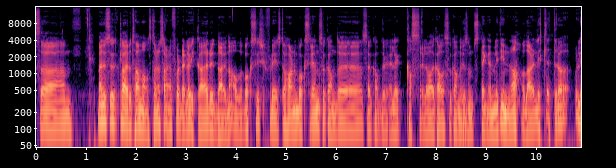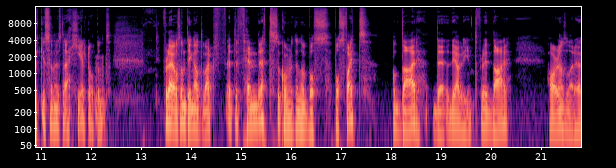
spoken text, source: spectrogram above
Så, men hvis du klarer å ta monstrene, så er det en fordel å ikke ha rydda unna alle bokser. Fordi hvis du har noen bokser igjen, så kan du, så kan du eller kasser eller hva det kalles, så kan du liksom stenge dem litt inne. da, Og da er det litt lettere å, å lykkes enn hvis det er helt åpent. For det er jo også en ting at hvert, etter fem brett så kommer du til en sånn boss, fight og der det, det er vrient. Fordi der har du en sånn derre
